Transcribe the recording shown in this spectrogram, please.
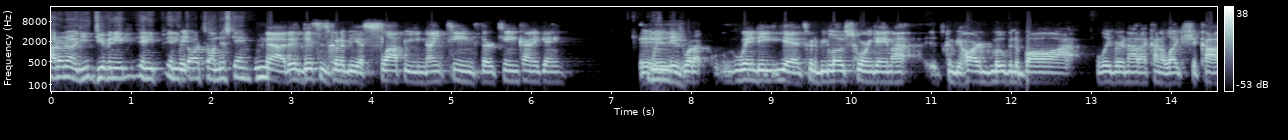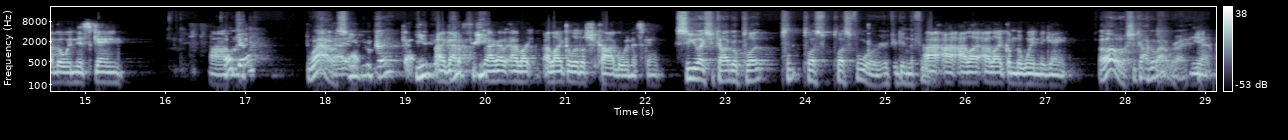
I don't know. Do you, do you, have any any any thoughts on this game? No, this is going to be a sloppy 19-13 kind of game. It, windy is what I, windy. Yeah, it's going to be low scoring game. I, it's going to be hard moving the ball. I, believe it or not, I kind of like Chicago in this game. Um, okay. Wow. So you, okay. You, I got a, I got I like I like a little Chicago in this game. So you like Chicago plus plus plus four if you're getting the four. I, I, I like I like them to win the game. Oh, Chicago outright. Yeah.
